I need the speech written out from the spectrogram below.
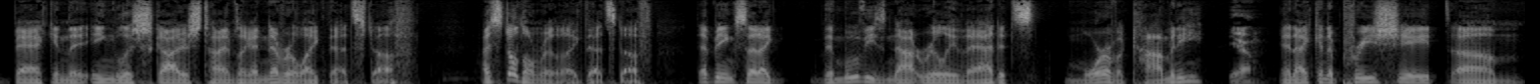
back in the English, Scottish times. Like, I never liked that stuff. I still don't really like that stuff. That being said, I the movie's not really that. It's more of a comedy Yeah. and I can appreciate um,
